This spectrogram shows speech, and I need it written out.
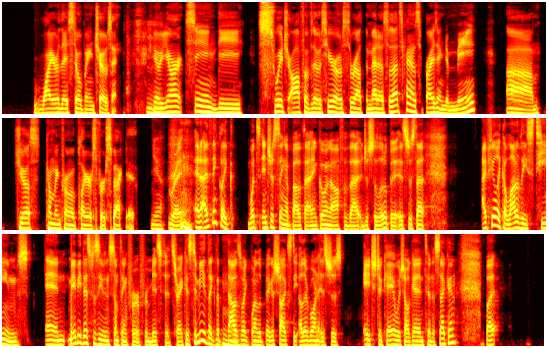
why are they still being chosen? Mm-hmm. You know, mm-hmm. you aren't seeing the switch off of those heroes throughout the meta. So, that's kind of surprising to me. Um, just coming from a player's perspective. Yeah. Right. and I think like what's interesting about that and going off of that just a little bit it's just that i feel like a lot of these teams and maybe this was even something for for misfits right because to me like the, mm-hmm. that was like one of the biggest shocks the other one is just h2k which i'll get into in a second but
